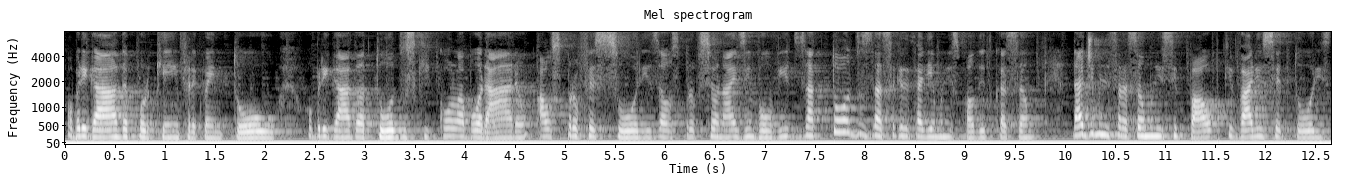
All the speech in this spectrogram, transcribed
obrigada por quem frequentou, obrigado a todos que colaboraram, aos professores, aos profissionais envolvidos, a todos da Secretaria Municipal de Educação, da administração municipal, porque vários setores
